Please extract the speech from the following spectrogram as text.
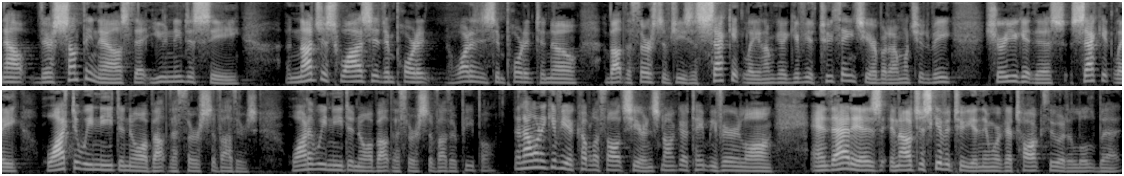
Now, there's something else that you need to see not just why is it important, what it is important to know about the thirst of Jesus. Secondly, and I'm going to give you two things here, but I want you to be sure you get this. Secondly, what do we need to know about the thirst of others? What do we need to know about the thirst of other people? And I want to give you a couple of thoughts here, and it's not going to take me very long. And that is, and I'll just give it to you, and then we're going to talk through it a little bit.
